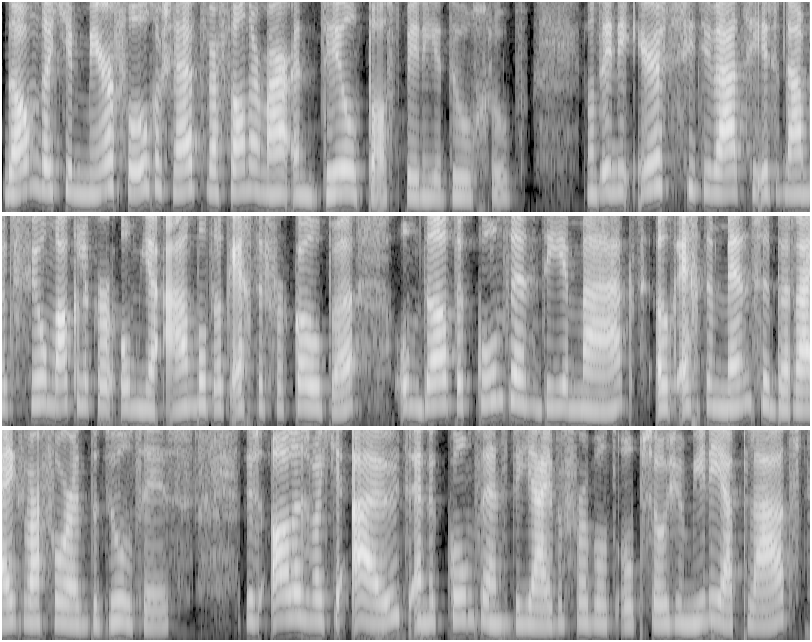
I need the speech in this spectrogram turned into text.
dan dat je meer volgers hebt waarvan er maar een deel past binnen je doelgroep. Want in die eerste situatie is het namelijk veel makkelijker om je aanbod ook echt te verkopen, omdat de content die je maakt ook echt de mensen bereikt waarvoor het bedoeld is. Dus alles wat je uit en de content die jij bijvoorbeeld op social media plaatst,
